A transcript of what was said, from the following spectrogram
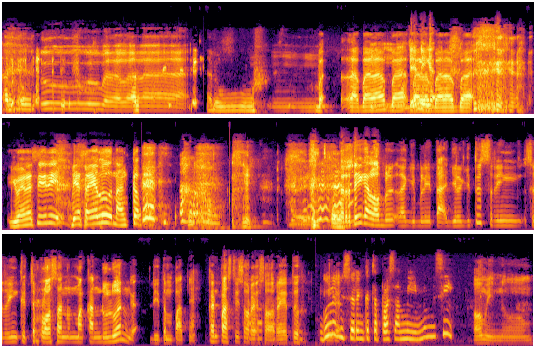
Aduh, uh bala-bala. aduh. Hmm. Ba- Laba-laba, Mm, dia nih nggak- bala-bala. Gimana sih ini? Biasanya lu nangkep. Berarti kalau beli- lagi beli takjil gitu sering sering keceplosan makan duluan nggak di tempatnya? Kan pasti sore-sore tuh. Gue Nggak? lebih sering keceplosan minum sih. Oh minum.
